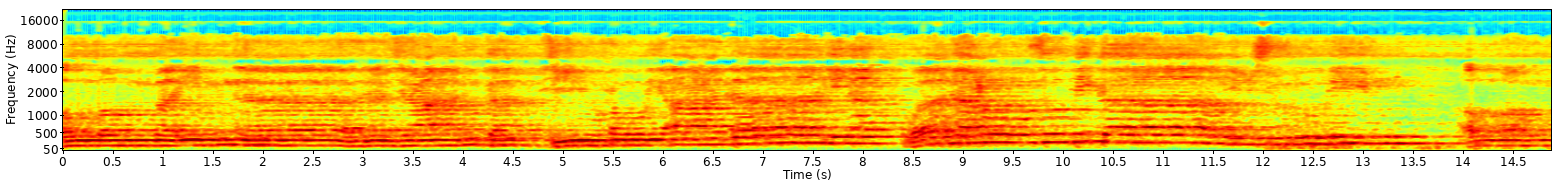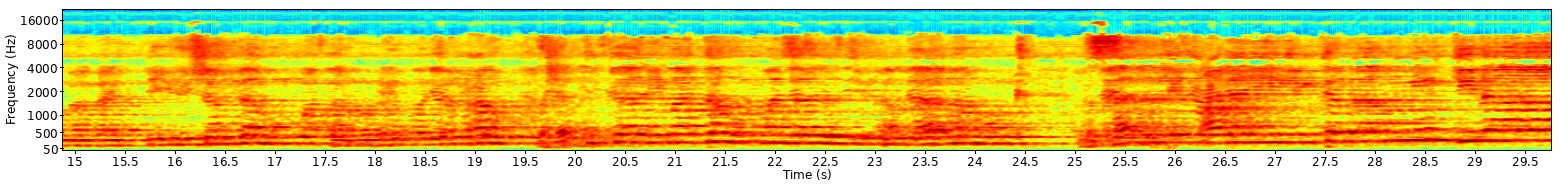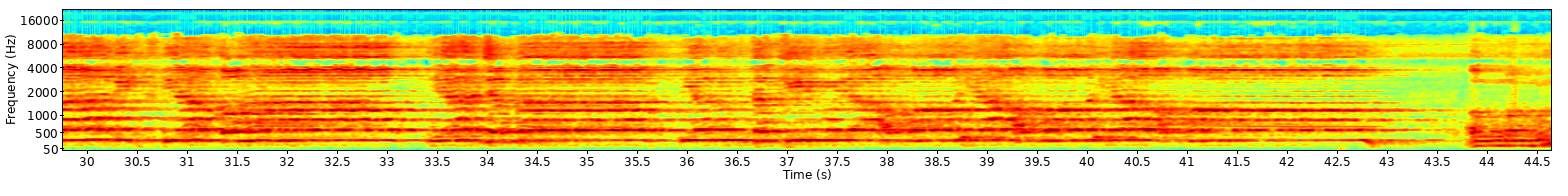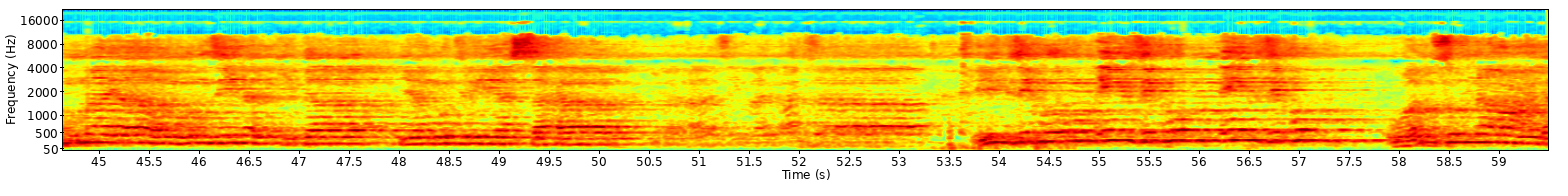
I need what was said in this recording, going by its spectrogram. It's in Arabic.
اللهم إنا نجعلك في نحور أعدائنا ونعوذ بك من شرورهم. اللهم بدل شملهم وفرق جمعهم وشتت كلمتهم اللهم يا منزل الكتاب يا مجري السحاب. إنزلهم إنزلهم إنزلهم وانصرنا على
